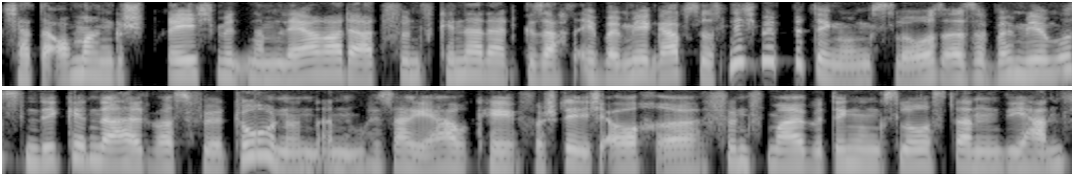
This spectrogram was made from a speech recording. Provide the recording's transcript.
ich hatte auch mal ein Gespräch mit einem Lehrer, der hat fünf Kinder, der hat gesagt, ey, bei mir gab es das nicht mit bedingungslos. Also bei mir mussten die Kinder halt was für tun. Und dann muss ich sagen, ja, okay, verstehe ich auch, äh, fünfmal bedingungslos dann die Hand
